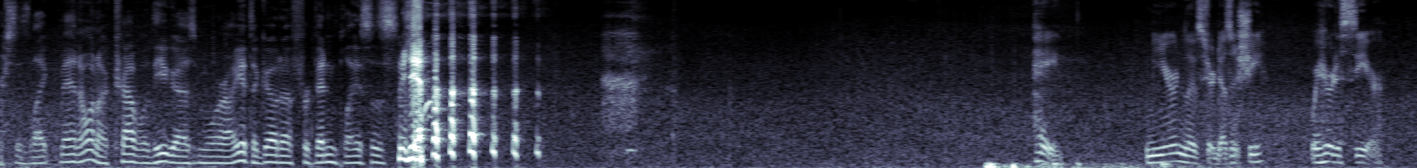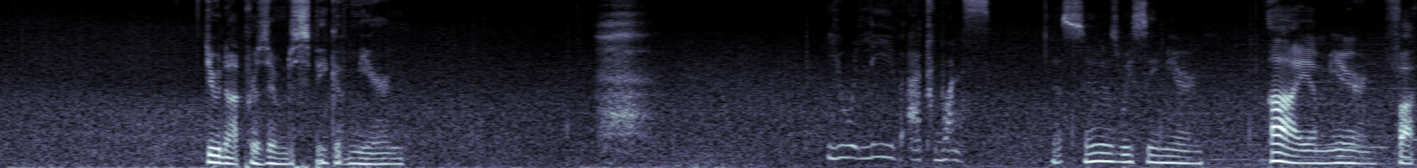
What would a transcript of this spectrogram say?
Lars is like, man, I want to travel with you guys more. I get to go to forbidden places. Yeah. Hey, Mjrn lives here, doesn't she? We're here to see her. Do not presume to speak of Mjrn. You will leave at once. as soon as we see Mjrn. I am Mjrn. Fuck.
